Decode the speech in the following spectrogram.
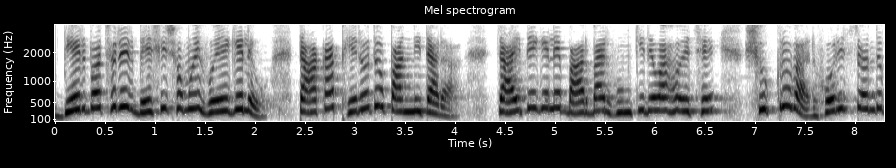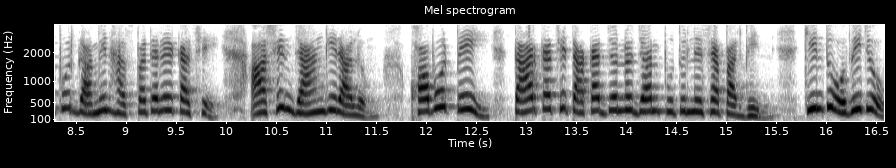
দেড় বছরের বেশি সময় হয়ে গেলেও টাকা ফেরতও পাননি তারা। চাইতে গেলে বারবার হুমকি দেওয়া হয়েছে। শুক্রবার হরিশ্চন্দ্রপুর গ্রামীণ হাসপাতালের কাছে আসেন জাহাঙ্গীর আলম। খবর পেয়েই তার কাছে টাকার জন্য যান পুতুলনেসা পারভিন। কিন্তু অভিযোগ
